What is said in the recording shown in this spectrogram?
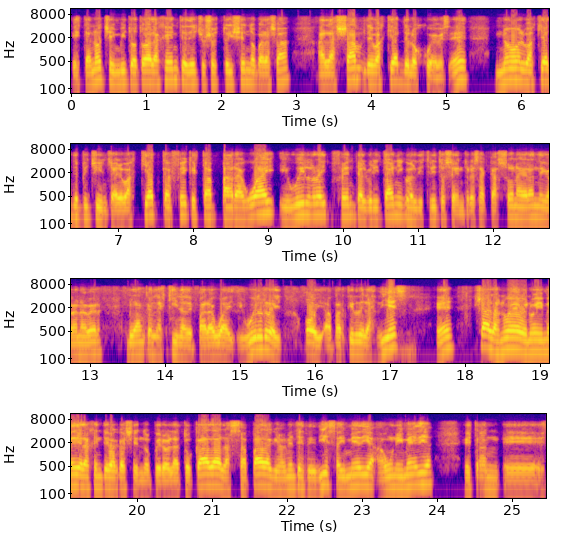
esta noche invito a toda la gente, de hecho yo estoy yendo para allá, a la jam de Basquiat de los jueves, ¿eh? no el Basquiat de Pichincha, el Basquiat Café que está Paraguay y Wilray frente al Británico del Distrito Centro, esa casona grande que van a ver blanca en la esquina de Paraguay y Wilray, hoy a partir de las 10, ¿eh? ya a las 9, 9 y media la gente va cayendo, pero la tocada, la zapada, que realmente es de 10 y media a 1 y media, están... Eh,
